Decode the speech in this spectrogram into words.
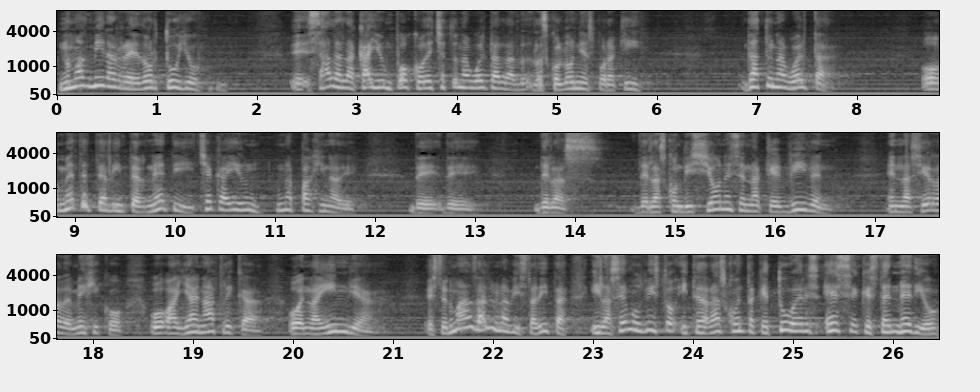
nomás mira alrededor tuyo, eh, sal a la calle un poco, échate una vuelta a las colonias por aquí, date una vuelta, o métete al internet y checa ahí una página de, de, las, de las condiciones en las que viven en la Sierra de México, o allá en África, o en la India, este, nomás dale una vistadita y las hemos visto y te darás cuenta que tú eres ese que está en medio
